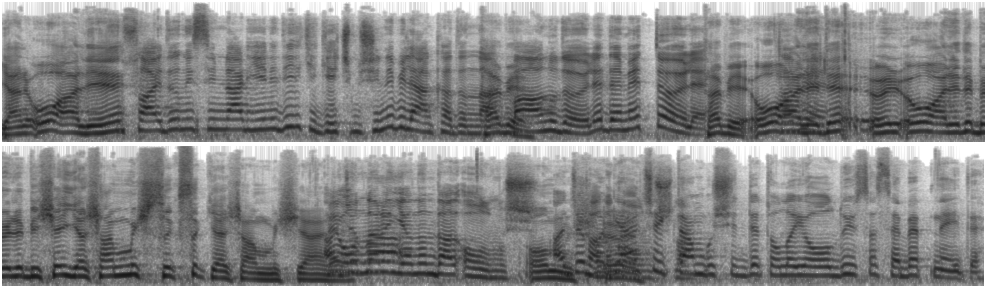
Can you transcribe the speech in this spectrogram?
Yani o aileye Saydığın isimler yeni değil ki geçmişini bilen kadınlar. Tabii. Banu da öyle, Demet de öyle. tabii o Tabii. ailede öyle- o ailede böyle bir şey yaşanmış sık sık yaşanmış yani. Ve Acaba- onların yanında olmuş. Olmuş. Acaba Evet. gerçekten bu şiddet olayı olduysa sebep neydi?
